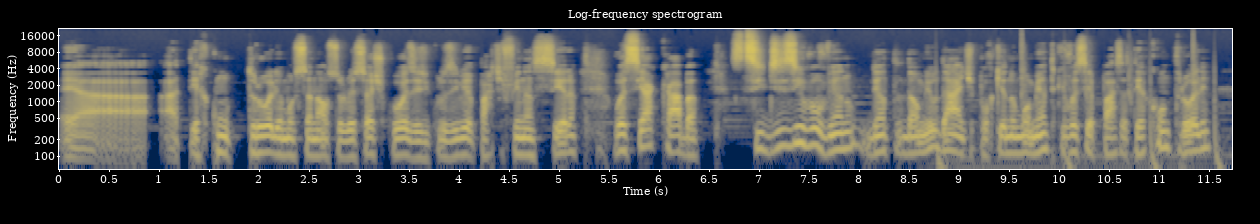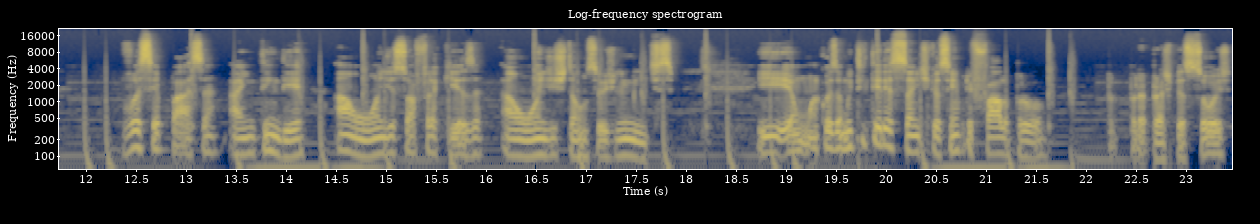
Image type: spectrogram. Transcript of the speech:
é, a, a, ter controle emocional sobre as suas coisas, inclusive a parte financeira, você acaba se desenvolvendo dentro da humildade, porque no momento que você passa a ter controle, você passa a entender aonde sua fraqueza, aonde estão seus limites. E é uma coisa muito interessante que eu sempre falo para as pessoas.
